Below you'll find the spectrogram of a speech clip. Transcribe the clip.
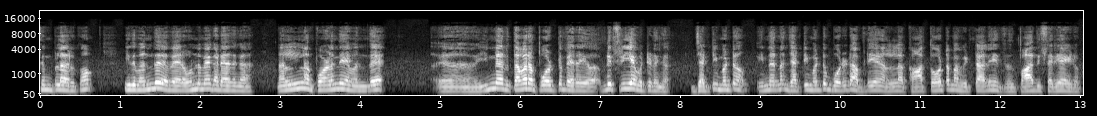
சிம்பிளாக இருக்கும். இது வந்து வேறு ஒன்றுமே கிடையாதுங்க. நல்லா குழந்தைய வந்து இன்னர் தவிர போட்டு வேற அப்படியே ஃப்ரீயா விட்டுடுங்க. ஜட்டி மட்டும் இன்னர்னா ஜட்டி மட்டும் போட்டுட்டு அப்படியே நல்லா காத்தோட்டமா விட்டாலே இது பாதி சரியாயிடும்.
